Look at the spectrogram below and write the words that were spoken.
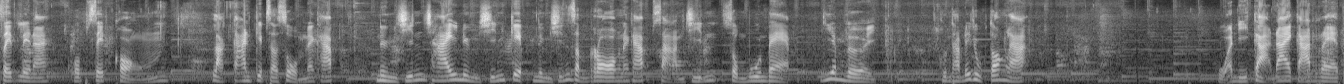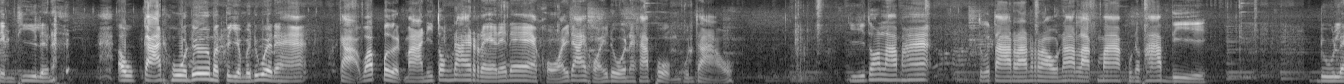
เซตเลยนะ ครบเซตของหลักการเก็บสะสมนะครับ 1 ชิ้นใช้ 1 ชิ้นเก็บ 1 ชิ้นสำรองนะครับ 3 ชิ้นสมบูรณ์แบบเยี่ยมเลย คุณทำได้ถูกต้องละโหอันนี้กะได้การ์ดแรเต็มที่เลยนะ เอาการ์ดโฮเดอร์มาเตรียมไว้ด้วยนะฮะกะว่าเปิดมานี่ต้องได้แรแน่ๆขอให้ได้ขอให้โดนนะครับผมคุณสาวยินดีต้อนรับฮะ ตุ๊กตาร้านเราน่ารักมากคุณภาพดี ดูแล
